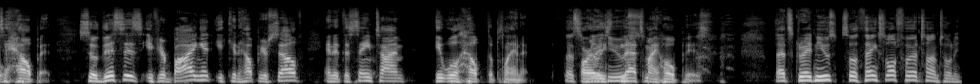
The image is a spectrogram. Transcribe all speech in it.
to help it. So this is, if you're buying it, it can help yourself. And at the same time, it will help the planet. That's or at least news. that's my hope is. That's great news. So thanks a lot for your time, Tony.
